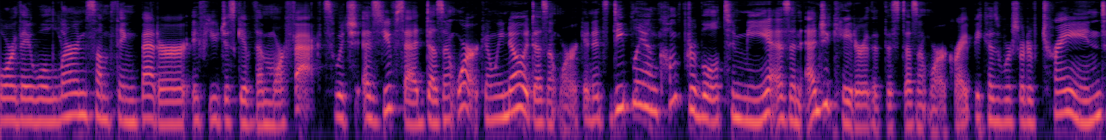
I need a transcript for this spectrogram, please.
or they will learn something better if you just give them more facts, which, as you've said, doesn't work. And we know it doesn't work. And it's deeply uncomfortable to me as an educator that this doesn't work, right? Because we're sort of trained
